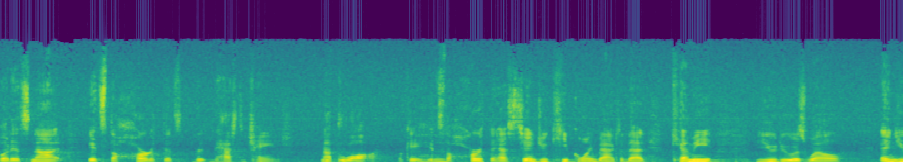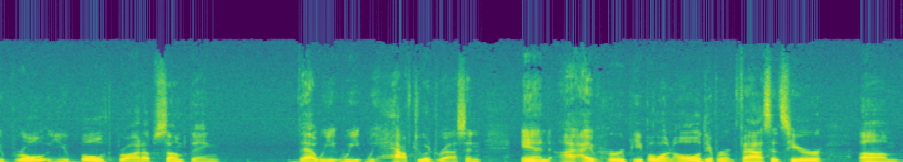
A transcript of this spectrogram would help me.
but it's not. It's the heart that's, that has to change, not the law. Okay, mm-hmm. it's the heart that has to change. You keep going back to that, Kemi. You do as well and you, bro, you both brought up something that we, we, we have to address. And, and I, have heard people on all different facets here. Um,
